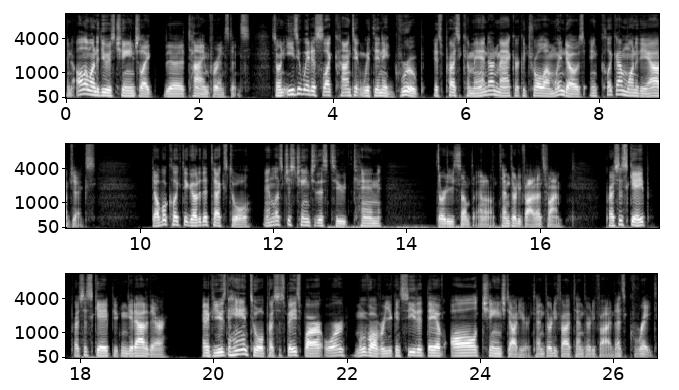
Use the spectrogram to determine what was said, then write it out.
And all I want to do is change like the time, for instance. So an easy way to select content within a group is press Command on Mac or Control on Windows and click on one of the objects. Double click to go to the text tool, and let's just change this to 1030 something. I don't know, 1035, that's fine. Press escape, press escape, you can get out of there. And if you use the hand tool, press the space bar or move over, you can see that they have all changed out here. 1035, 1035, that's great.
